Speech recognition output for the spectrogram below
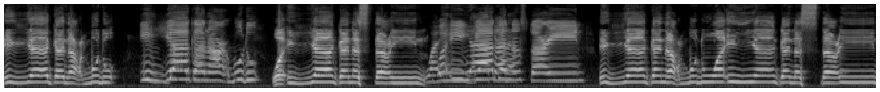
إياك نعبد إياك نعبد. وإياك نستعين. وإياك نستعين. إياك نعبد وإياك نستعين.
